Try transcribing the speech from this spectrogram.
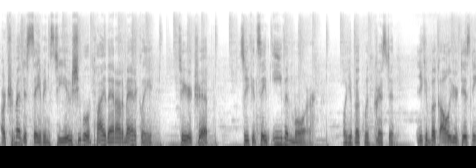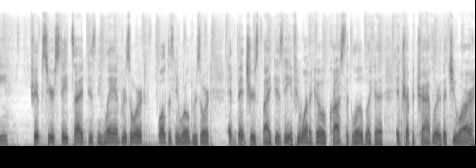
are tremendous savings to you, she will apply that automatically to your trip so you can save even more when you book with Kristen. And you can book all your Disney trips here stateside, Disneyland Resort, Walt Disney World Resort, Adventures by Disney if you want to go across the globe like a intrepid traveler that you are.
